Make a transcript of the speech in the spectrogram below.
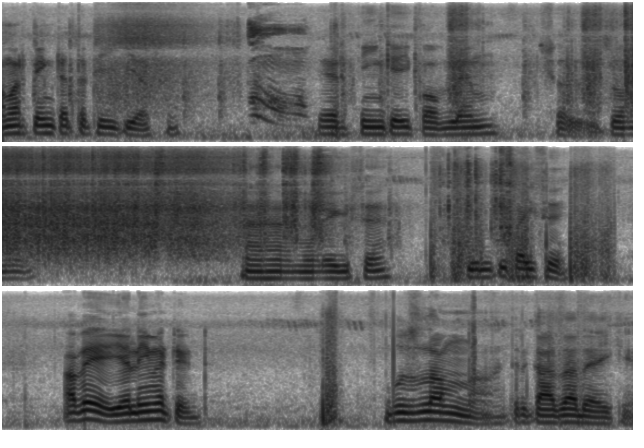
আমার পিংটা তো ঠিকই আছে। এর পিঙ্কেই প্রবলেম হ্যাঁ হ্যাঁ মরে গেছে। কিল কি পাইছে? আবে এলিমিটেড বুঝলাম না, এদের গাজা দেয় কে?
